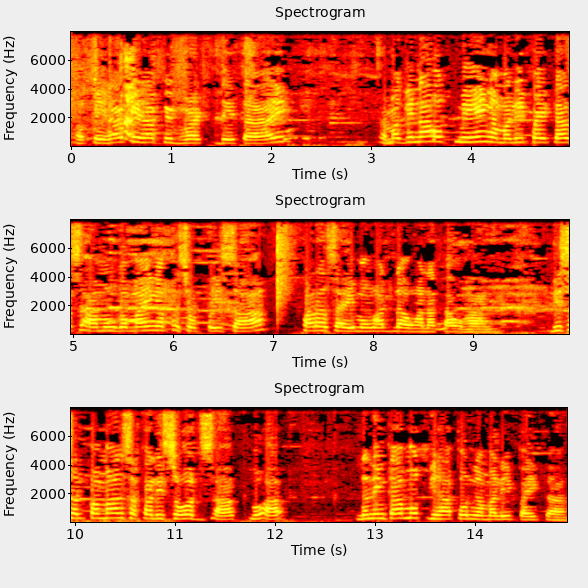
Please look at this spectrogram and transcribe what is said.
Okay, happy happy birthday tay. Sa maginaot mi nga malipay ka sa among gamay nga pasurpresa para sa imong adlaw nga natawhan. Bisan pa man sa kalisod sa uh, naningkamot gihapon nga malipay ka.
